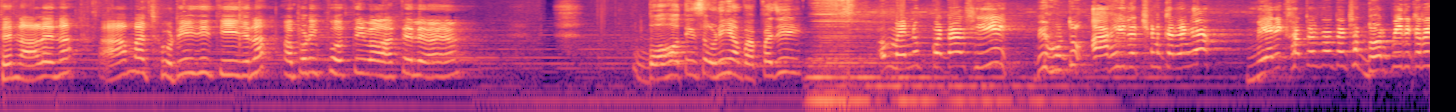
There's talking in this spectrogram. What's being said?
ਤੇ ਨਾਲੇ ਨਾ ਆ ਮੈਂ ਛੋਟੀ ਜੀ ਚੀਜ਼ ਨਾ ਆਪਣੀ ਪੋਤੀ ਵਾਸਤੇ ਲਿਆਇਆ ਬਹੁਤ ਹੀ ਸੋਹਣੀ ਆ ਪਾਪਾ ਜੀ। ਉਹ ਮੈਨੂੰ ਪਤਾ ਸੀ ਵੀ ਹੁਣ ਤੂੰ ਆਹੀ ਲੱਛਣ ਕਰੇਂਗਾ। ਮੇਰੀ ਖਾਤਰ ਤਾਂ ਤੇ 2 ਰੁਪਏ ਦੀ ਕਰੇ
